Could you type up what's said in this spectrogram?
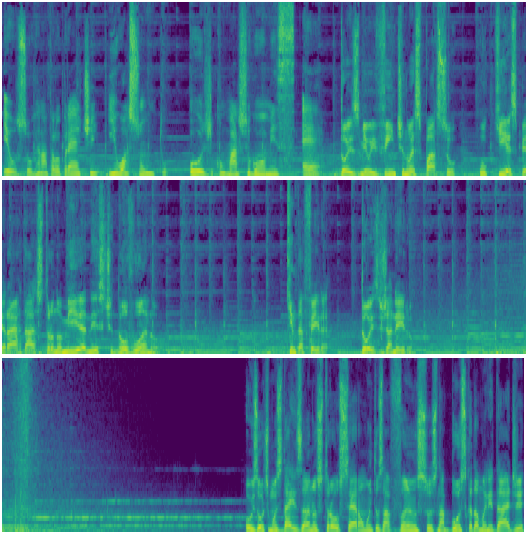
eu sou Renata Loprete e o assunto, hoje com Márcio Gomes, é 2020 no espaço. O que esperar da astronomia neste novo ano? Quinta-feira, 2 de janeiro. Os últimos 10 anos trouxeram muitos avanços na busca da humanidade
